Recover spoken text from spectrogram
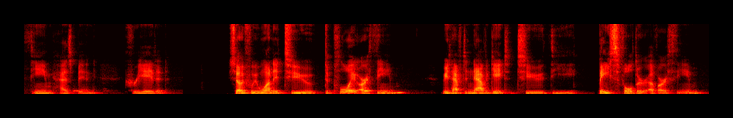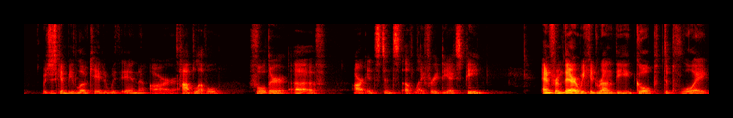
theme has been created. So if we wanted to deploy our theme, we'd have to navigate to the base folder of our theme, which is going to be located within our top level folder of our instance of Liferay DXP. And from there, we could run the gulp deploy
